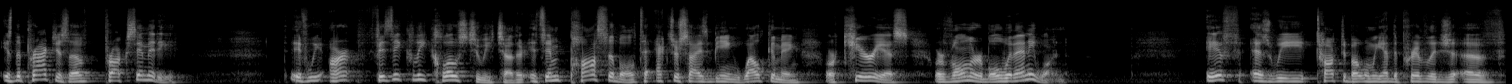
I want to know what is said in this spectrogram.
is the practice of proximity. If we aren't physically close to each other, it's impossible to exercise being welcoming or curious or vulnerable with anyone. If, as we talked about when we had the privilege of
